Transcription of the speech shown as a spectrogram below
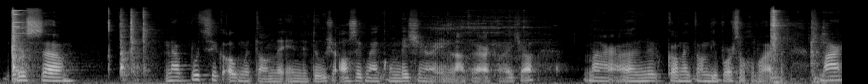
Dus... Uh, nou poets ik ook mijn tanden in de douche als ik mijn conditioner in laat werken, weet je wel. Maar uh, nu kan ik dan die borstel gebruiken. Maar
